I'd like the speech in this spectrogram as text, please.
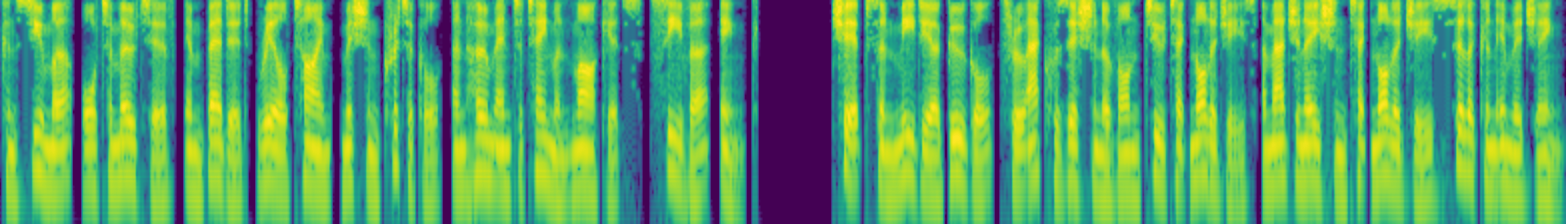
consumer, automotive, embedded, real-time, mission-critical, and home entertainment markets. CEVA, Inc. Chips and Media Google through acquisition of On2 Technologies Imagination Technologies Silicon Image Inc.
